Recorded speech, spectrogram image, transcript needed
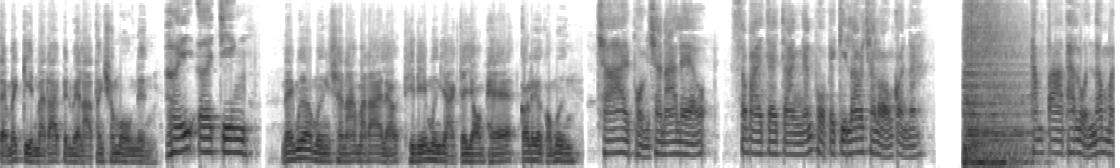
แต่ไม่กินมาได้เป็นเวลาตั้งชั่วโมงหนึ่งเฮ้ยเออจริง ในเมื่อมึงชนะมาได้แล้ว ทีนี้มึงอยากจะยอมแพ้ก็เรื่องของมึง ใช่ผมชนะแล้ว สบายใจจังงั้นผมไปกินเหล้าฉลองก่อนนะทำตาถลนทำไม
